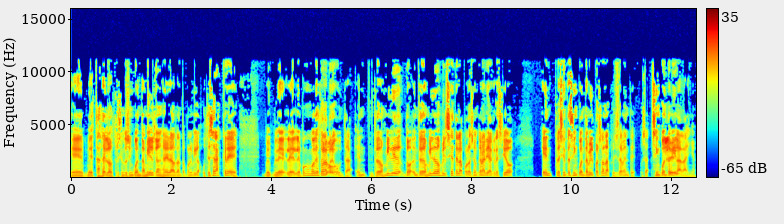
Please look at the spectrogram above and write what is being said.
eh, estas de los 350.000 que han generado tanta polémica, ¿usted se las cree? Le, le, le pongo en contexto no. la pregunta. Entre 2000, y, do, entre 2000 y 2007 la población canaria creció en 350.000 personas, precisamente. O sea, 50.000 sí. al año.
